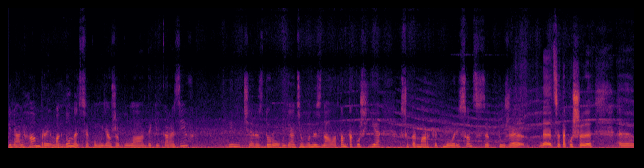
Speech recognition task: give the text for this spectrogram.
біля Альгамбри Макдональдс, якому я вже була декілька разів, він через дорогу. Я цього не знала. Там також є супермаркет Морісонс. Це дуже це також е, е,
